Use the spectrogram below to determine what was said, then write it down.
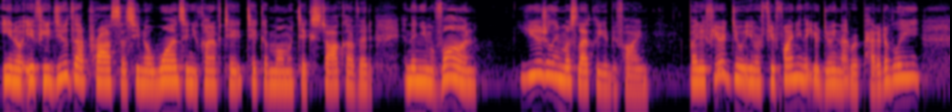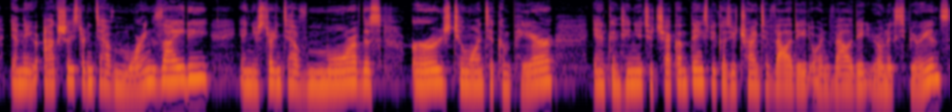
you know, if you do that process, you know, once and you kind of take take a moment, take stock of it, and then you move on, usually most likely you'd be fine. But if you're doing, if you're finding that you're doing that repetitively, and that you're actually starting to have more anxiety, and you're starting to have more of this urge to want to compare and continue to check on things because you're trying to validate or invalidate your own experience,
